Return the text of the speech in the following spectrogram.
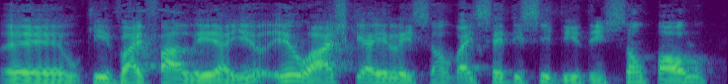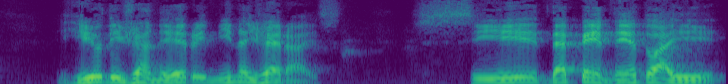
é, o que vai falar aí, eu, eu acho que a eleição vai ser decidida em São Paulo, Rio de Janeiro e Minas Gerais. Se, dependendo aí,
